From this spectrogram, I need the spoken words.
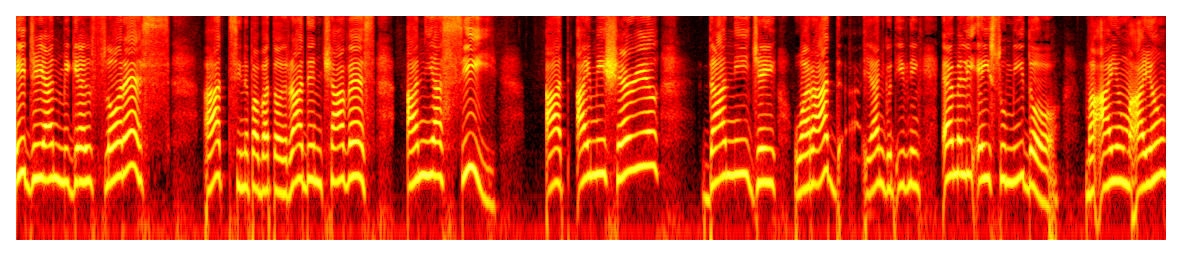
Adrian Miguel Flores. At sino pa ba to? Radin Chavez, Anya C. At Amy Cheryl, Danny J. Warad. Yan, good evening. Emily A. Sumido. Maayong maayong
